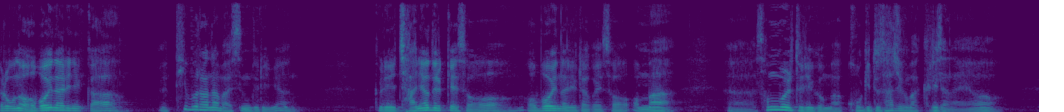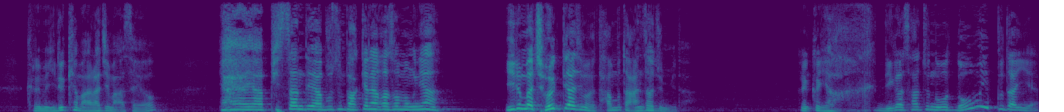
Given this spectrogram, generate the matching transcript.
여러분 오늘 어버이날이니까 팁을 하나 말씀드리면 우리 자녀들께서 어버이날이라고 해서 엄마 어, 선물 드리고 막 고기도 사주고 막 그러잖아요. 그러면 이렇게 말하지 마세요. 야야야 비싼데 야 무슨 밖에 나가서 먹냐? 이런 말 절대 하지 마요. 다음부터 안 사줍니다. 그러니까 야 네가 사준 옷 너무 이쁘다 얘.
